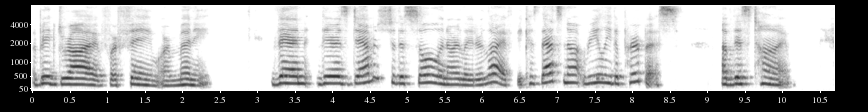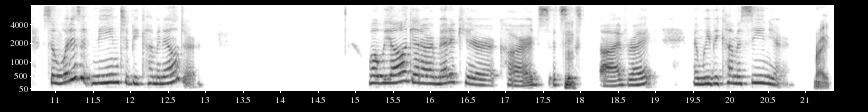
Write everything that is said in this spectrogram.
a big drive for fame or money, then there is damage to the soul in our later life because that's not really the purpose of this time. So, what does it mean to become an elder? Well, we all get our Medicare cards at hmm. 65, right? And we become a senior. Right.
